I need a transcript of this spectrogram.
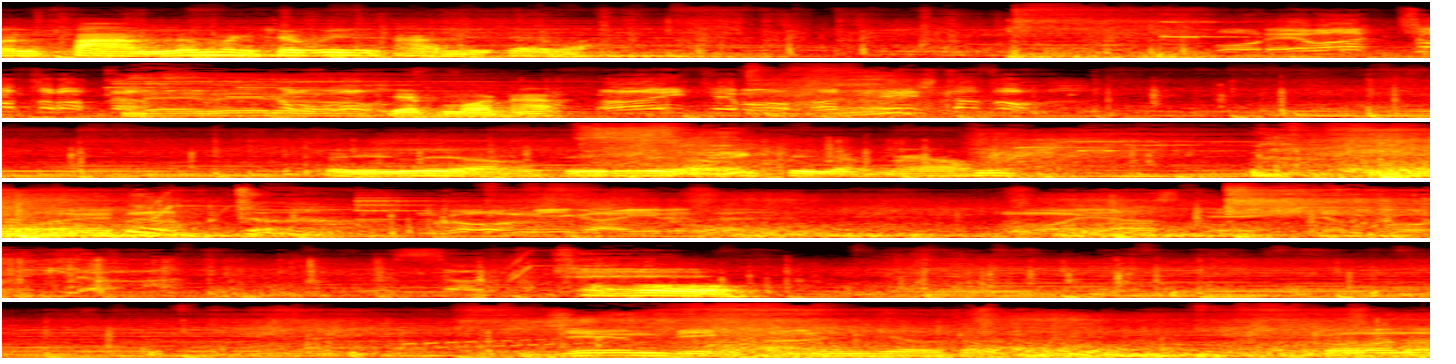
มันฟาร์มหรือมันแค่วิ่งผ่านนี่ใช่วะ 俺はちょっと待ったレベルアッ เก็บหมดครับ おアイテムを発見したぞ สีเหลือง สีเหลือง สีเหลืองแมว プ燃えるゴミがいるぜ燃やす敵の攻撃だうざく โอ้ て โห 準備完了だこの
